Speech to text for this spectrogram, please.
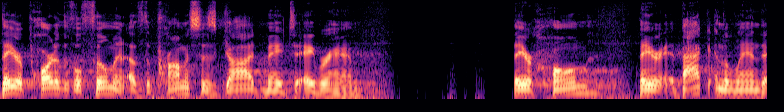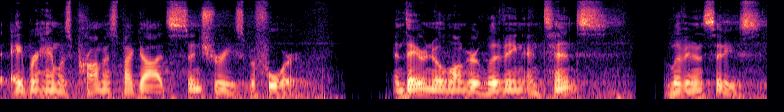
They are part of the fulfillment of the promises God made to Abraham. They are home. They are back in the land that Abraham was promised by God centuries before. And they are no longer living in tents, living in cities.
